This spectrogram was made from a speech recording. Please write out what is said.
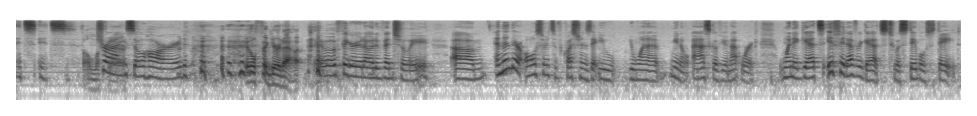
It's, it's It's almost trying there. so hard. It'll figure it out. it will figure it out eventually. Um, and then there are all sorts of questions that you, you want to you know, ask of your network. When it gets, if it ever gets to a stable state,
